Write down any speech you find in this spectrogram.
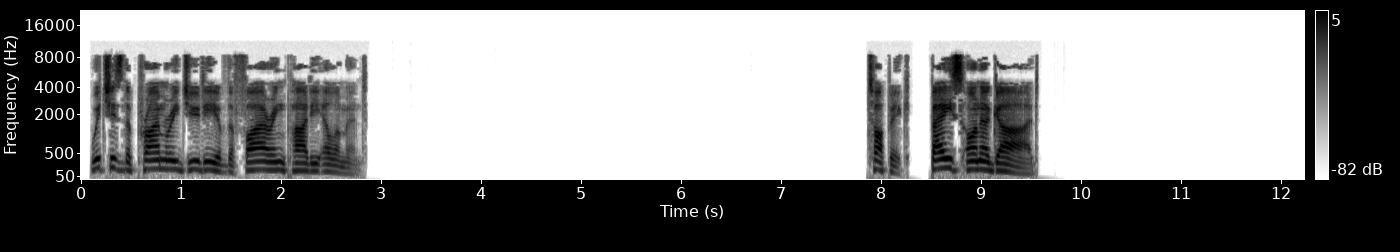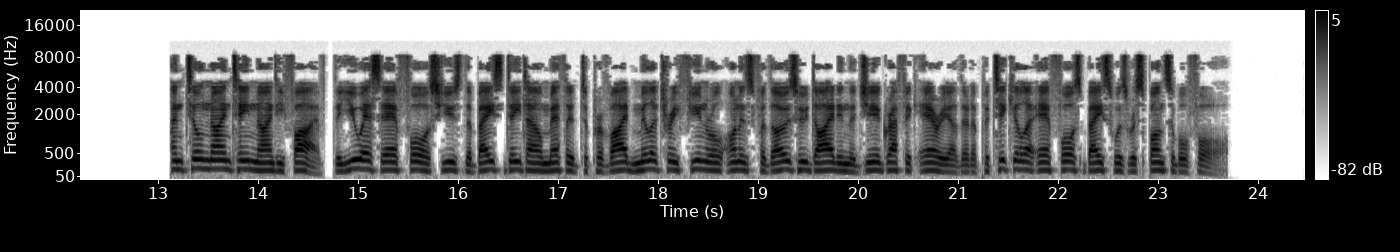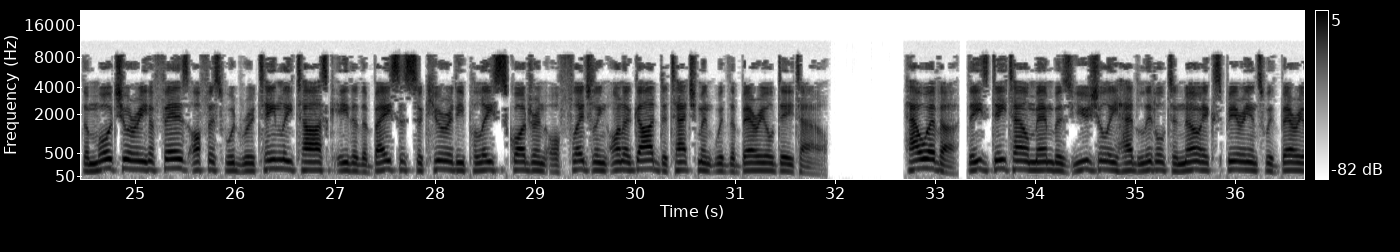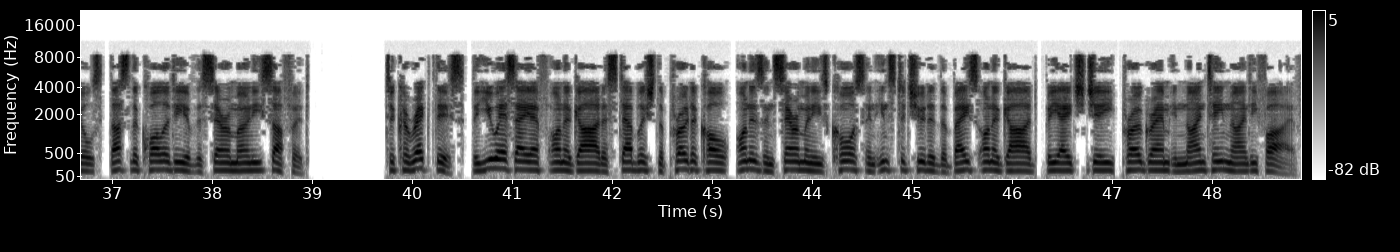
which is the primary duty of the firing party element. Base honor guard Until 1995, the U.S. Air Force used the base detail method to provide military funeral honors for those who died in the geographic area that a particular Air Force base was responsible for. The Mortuary Affairs Office would routinely task either the base's security police squadron or fledgling honor guard detachment with the burial detail. However, these detail members usually had little to no experience with burials, thus the quality of the ceremony suffered. To correct this, the USAF Honor Guard established the Protocol, Honors and Ceremonies course and instituted the Base Honor Guard program in 1995.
